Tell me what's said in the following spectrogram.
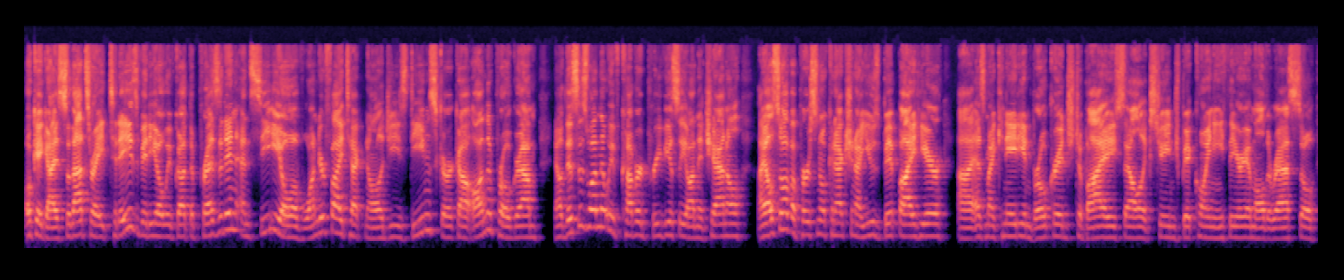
Okay guys, so that's right. Today's video, we've got the president and CEO of WonderFi Technologies, Dean Skurka, on the program. Now, this is one that we've covered previously on the channel. I also have a personal connection. I use BitBuy here uh, as my Canadian brokerage to buy, sell, exchange Bitcoin, Ethereum, all the rest. So,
